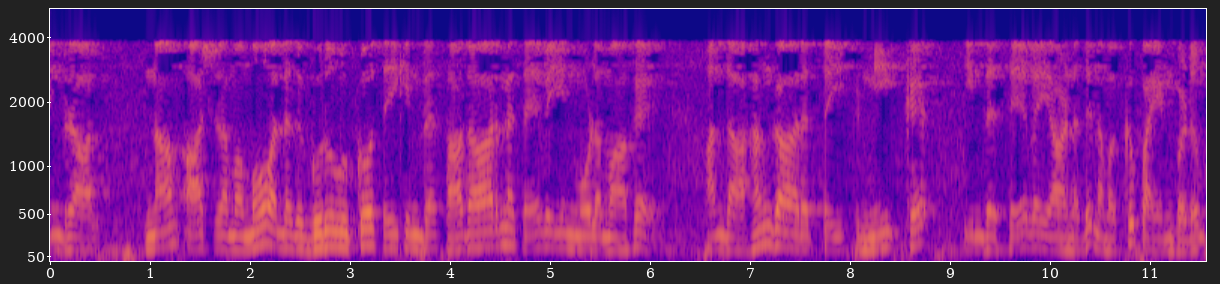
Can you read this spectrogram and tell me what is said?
என்றால் நாம் ஆசிரமமோ அல்லது குருவுக்கோ செய்கின்ற சாதாரண சேவையின் மூலமாக அந்த அகங்காரத்தை நீக்க இந்த சேவையானது நமக்கு பயன்படும்.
